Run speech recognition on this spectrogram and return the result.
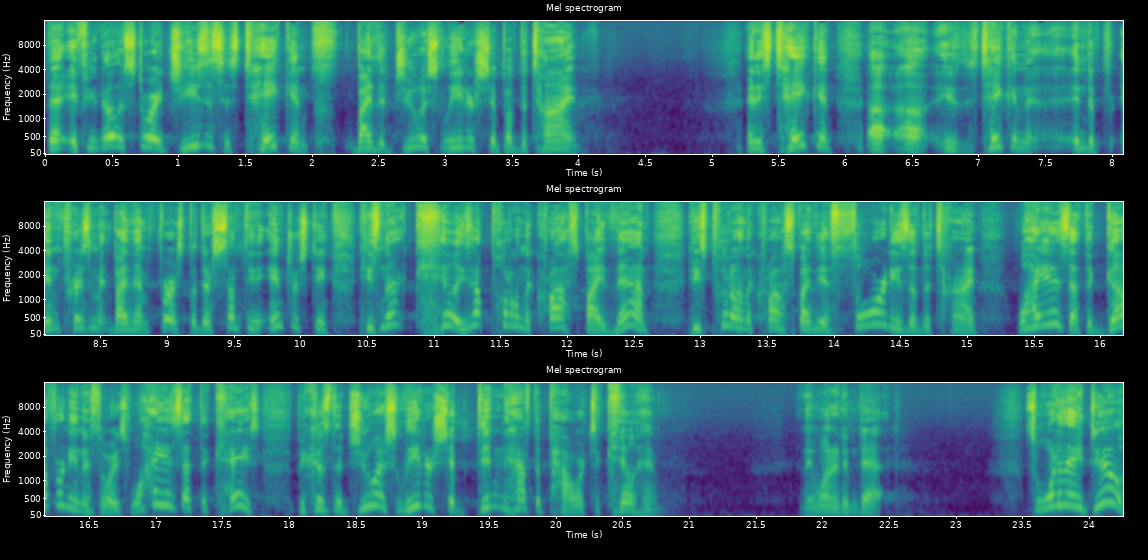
that if you know the story, Jesus is taken by the Jewish leadership of the time. And he's taken, uh, uh, he's taken into imprisonment by them first. But there's something interesting. He's not killed. He's not put on the cross by them. He's put on the cross by the authorities of the time. Why is that? The governing authorities. Why is that the case? Because the Jewish leadership didn't have the power to kill him. And they wanted him dead. So what do they do?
